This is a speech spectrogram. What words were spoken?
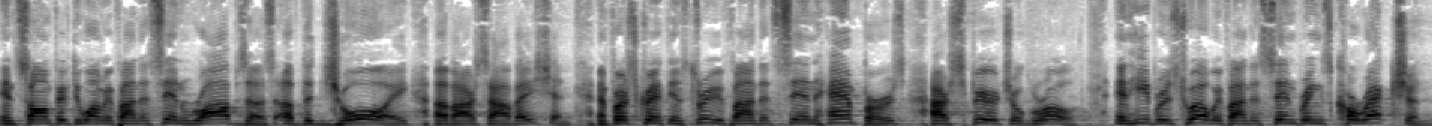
In Psalm 51, we find that sin robs us of the joy of our salvation. In 1 Corinthians 3, we find that sin hampers our spiritual growth. In Hebrews 12, we find that sin brings correction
